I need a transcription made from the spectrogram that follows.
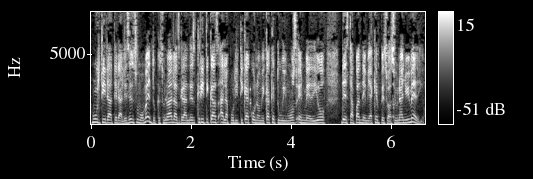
multilaterales en su momento, que es una de las grandes críticas a la política económica que tuvimos en medio de esta pandemia que empezó hace un año y medio.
